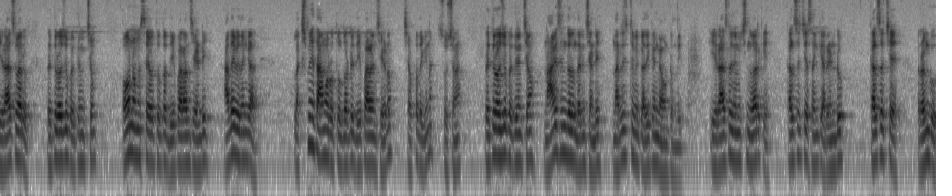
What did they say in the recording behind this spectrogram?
ఈ రాశివారు ప్రతిరోజు ప్రతినిత్యం ఓం నమస్తే అవతులతో దీపారాధన చేయండి. అదేవిధంగా లక్ష్మీ తామ వృత్తులతోటి దీపారాధన చేయడం చెప్పదగిన సూచన. ప్రతిరోజు ప్రతినిత్యం నాగసింధూరం ధరించండి. నరదిష్టి మీకు అధికంగా ఉంటుంది. ఈ రాశిలో జన్మించిన వారికి కలిసి వచ్చే సంఖ్య రెండు కలిసి వచ్చే రంగు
